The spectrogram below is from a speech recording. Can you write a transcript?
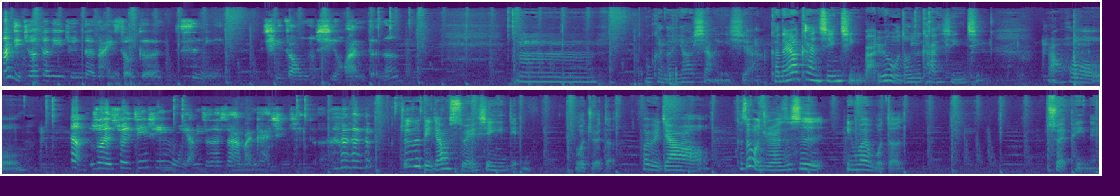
那你觉得邓丽君的哪一首歌是你其中喜欢的呢？嗯，我可能要想一下，可能要看心情吧，因为我都是看心情。然后那所以所以金星母羊真的是还蛮看心情的。就是比较随性一点，我觉得会比较。可是我觉得这是因为我的水平欸呢、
